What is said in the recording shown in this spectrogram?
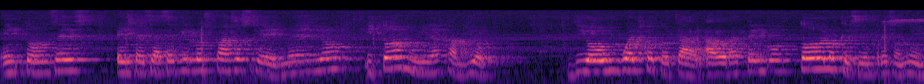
Entonces, empecé a seguir los pasos que él me dio y toda mi vida cambió. Dio un vuelco total. Ahora tengo todo lo que siempre soñé.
